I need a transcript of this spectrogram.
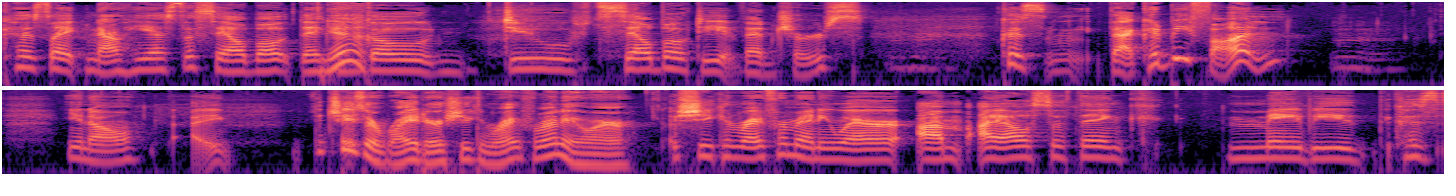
because like now he has the sailboat. They can Yeah. go do sailboaty adventures because that could be fun. You know, I And she's a writer. She can write from anywhere. she can write from anywhere. Um, I also think maybe because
